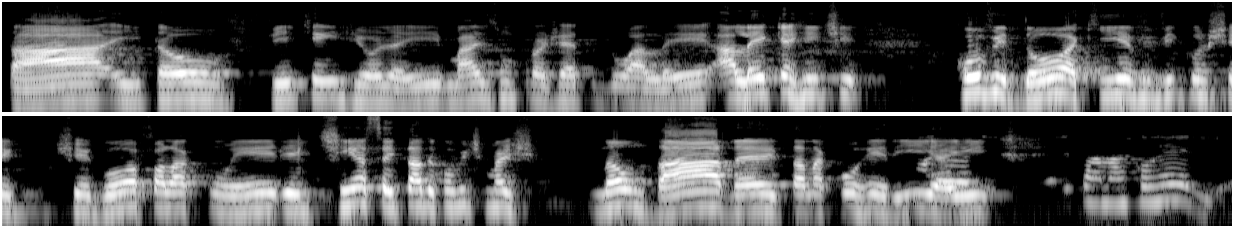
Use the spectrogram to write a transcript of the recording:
tá? Então, fiquem de olho aí, mais um projeto do Ale, Ale que a gente convidou aqui, a Vivi chegou a falar com ele, ele tinha aceitado o convite, mas não dá, né? Ele tá na correria aí. Ele tá na correria.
